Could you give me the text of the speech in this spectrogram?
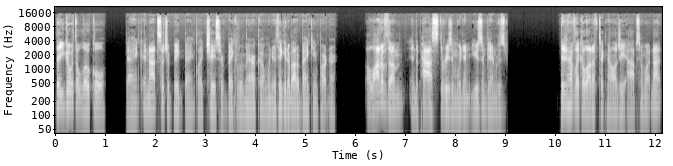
that you go with a local bank and not such a big bank like Chase or Bank of America when you're thinking about a banking partner. A lot of them in the past, the reason we didn't use them, Dan, was they didn't have like a lot of technology apps and whatnot.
